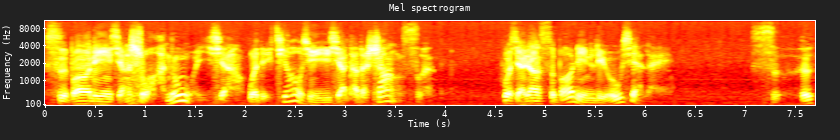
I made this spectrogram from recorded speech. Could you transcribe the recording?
斯保林想耍弄我一下，我得教训一下他的上司。我想让斯保林留下来，死。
